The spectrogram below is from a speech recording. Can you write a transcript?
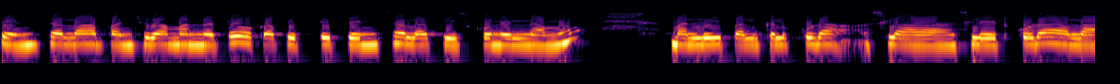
పెన్స్ అలా పంచుదామన్నట్టు ఒక ఫిఫ్టీ పెన్స్ అలా తీసుకొని వెళ్ళాము. మళ్ళీ పలకలు కూడా స్లా స్లేట్ కూడా అలా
